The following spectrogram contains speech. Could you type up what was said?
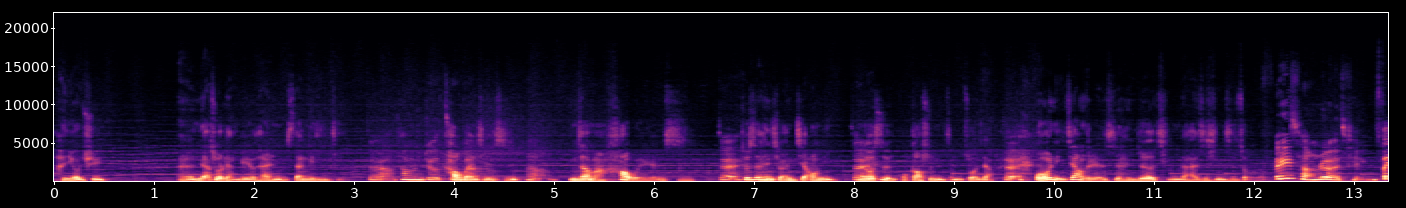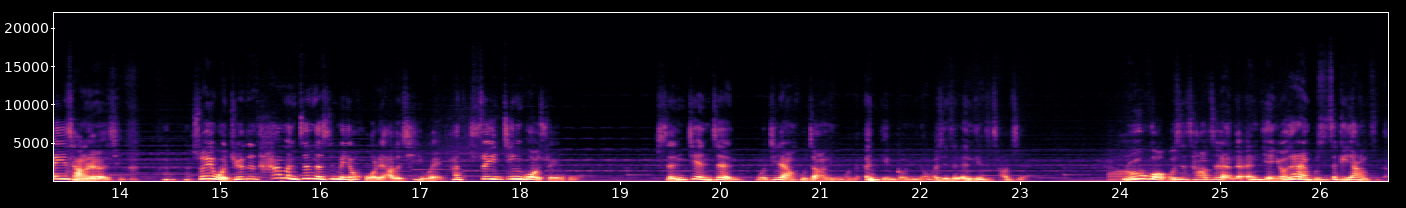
很有趣，呃，人家说两个犹太人有三个意见，对啊，他们就好管闲事，嗯你知道吗？好为人师，对就是很喜欢教你，对很多事我告诉你怎么做这样。对，我问你，这样的人是很热情的，还是行尸走肉？非常热情，非常热情，所以我觉得他们真的是没有火燎的气味。他虽经过水火，神见证，我既然呼召你，我的恩典够你用，而且这个恩典是超自然。如果不是超自然的恩典，犹太人不是这个样子的。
